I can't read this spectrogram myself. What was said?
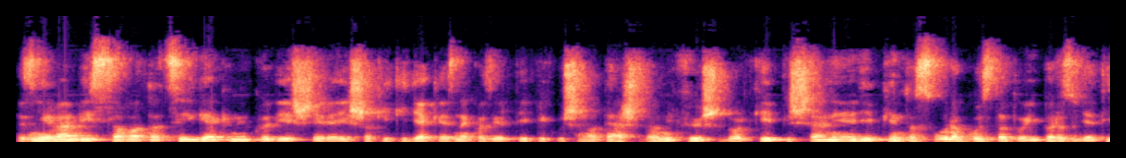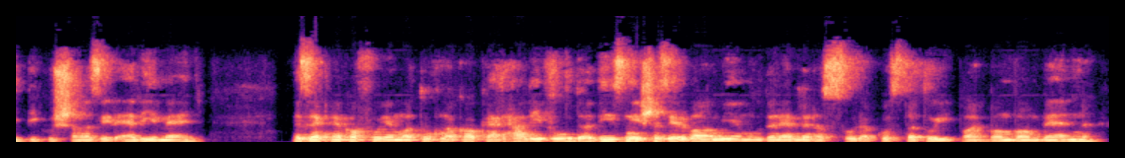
Ez nyilván visszahat a cégek működésére, és akik igyekeznek azért tipikusan a társadalmi fősodort képviselni. Egyébként a szórakoztatóipar az ugye tipikusan azért elé megy, ezeknek a folyamatoknak, akár Hollywood, a Disney is azért valamilyen módon ebben a szórakoztatóiparban van benne,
